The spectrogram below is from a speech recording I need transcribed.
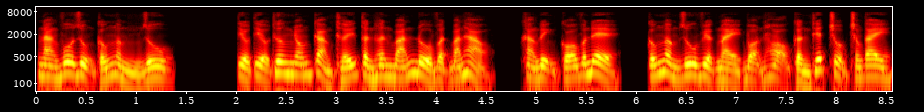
nàng vô dụng cống ngầm du. Tiểu tiểu thương nhóm cảm thấy tần hân bán đồ vật bán hảo, khẳng định có vấn đề, cống ngầm du việc này bọn họ cần thiết trộm trong tay,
